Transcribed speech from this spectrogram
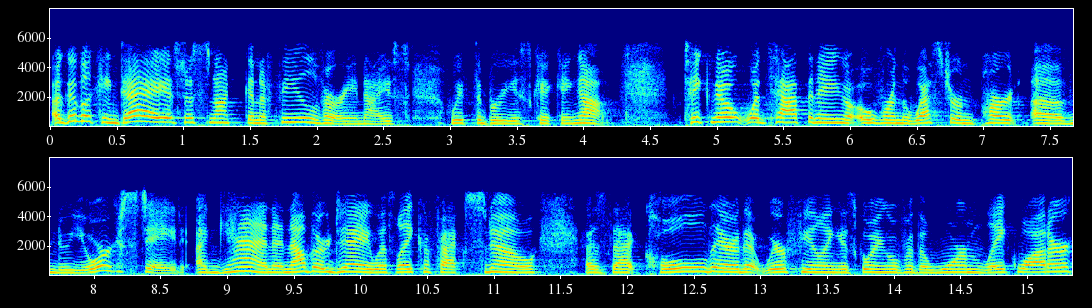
a good looking day. It's just not going to feel very nice with the breeze kicking up. Take note what's happening over in the western part of New York State. Again, another day with lake effect snow as that cold air that we're feeling is going over the warm lake water.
